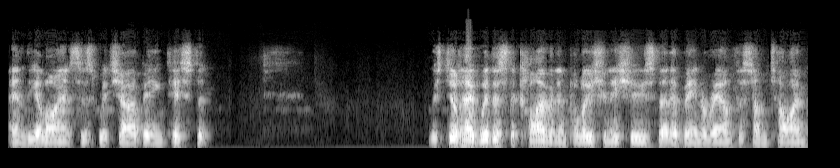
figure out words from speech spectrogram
and the alliances which are being tested. We still have with us the climate and pollution issues that have been around for some time,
